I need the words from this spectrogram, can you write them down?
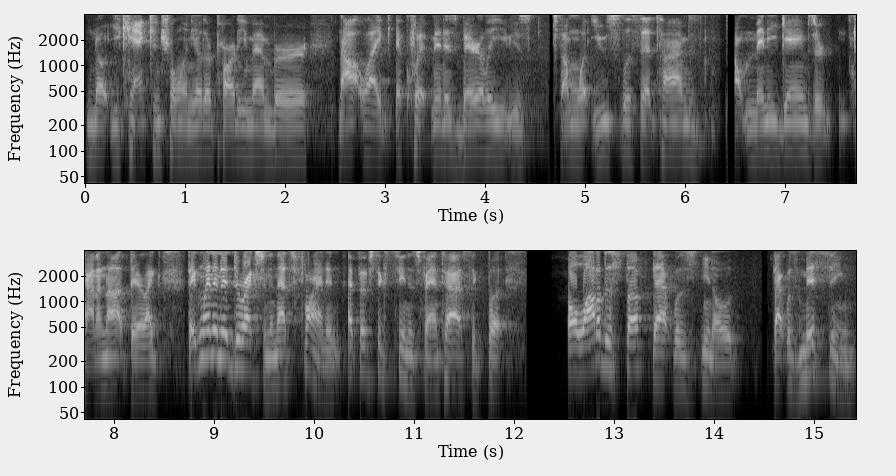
no, you can't control any other party member. Not like equipment is barely is somewhat useless at times. How many games are kind of not there. Like they went in a direction, and that's fine. And FF16 is fantastic, but a lot of the stuff that was you know that was missing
